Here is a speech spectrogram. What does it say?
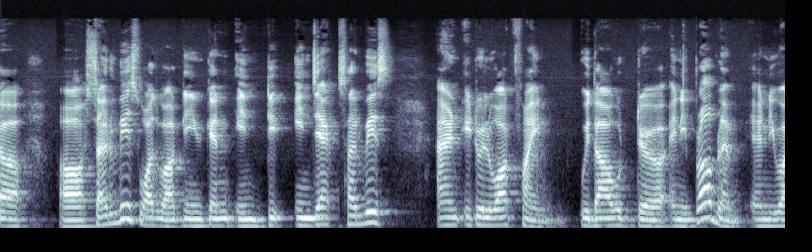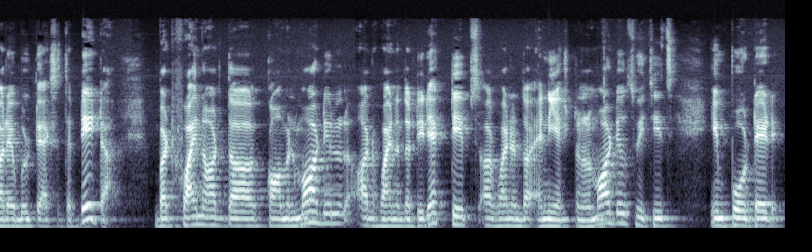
the uh, service was working. You can in inject service and it will work fine without uh, any problem and you are able to access the data. But why not the common module or why not the directives or why not the any external modules which is imported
